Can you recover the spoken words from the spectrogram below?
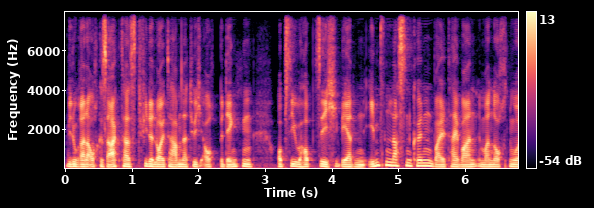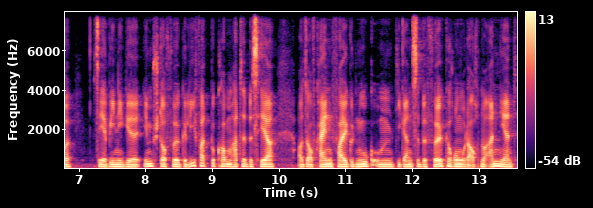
wie du gerade auch gesagt hast, viele Leute haben natürlich auch Bedenken, ob sie überhaupt sich werden impfen lassen können, weil Taiwan immer noch nur sehr wenige Impfstoffe geliefert bekommen hatte bisher. Also auf keinen Fall genug, um die ganze Bevölkerung oder auch nur annähernd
